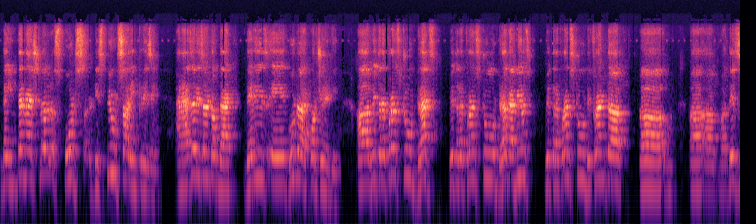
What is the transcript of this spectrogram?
the international sports disputes are increasing. And as a result of that, there is a good opportunity. with reference to drugs, with reference to drug abuse, with reference to different uh, uh, uh, these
